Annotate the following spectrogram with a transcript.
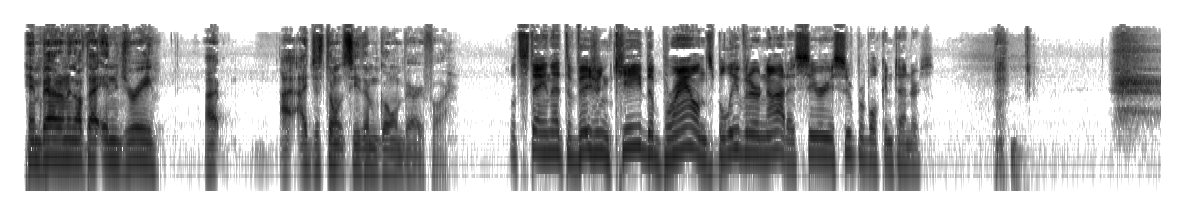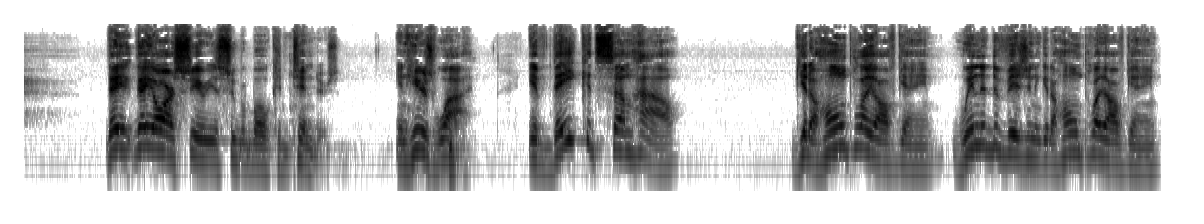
him battling off that injury, I, I, I just don't see them going very far. Let's stay in that division. Key, the Browns, believe it or not, as serious Super Bowl contenders. They they are serious Super Bowl contenders. And here's why. If they could somehow get a home playoff game, win the division and get a home playoff game,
